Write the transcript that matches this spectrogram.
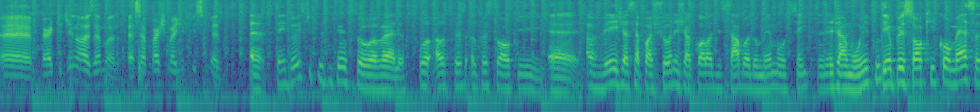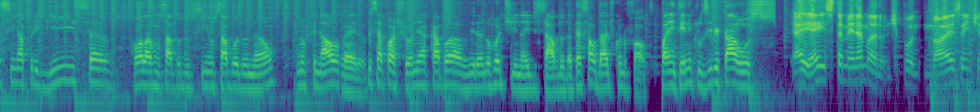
é, perto de nós, né, mano? Essa é a parte mais difícil mesmo. É, tem dois tipos de pessoa, velho. O, o, o pessoal que é, a vez já se apaixona e já cola de sábado mesmo, sem planejar muito. Tem o pessoal que começa assim na preguiça, cola um sábado sim, um sábado não. No final, velho, se apaixona e acaba virando rotina aí de sábado, dá até saudade quando falta. Quarentena, inclusive, tá osso. É, e é isso também, né, mano? Tipo, nós a gente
